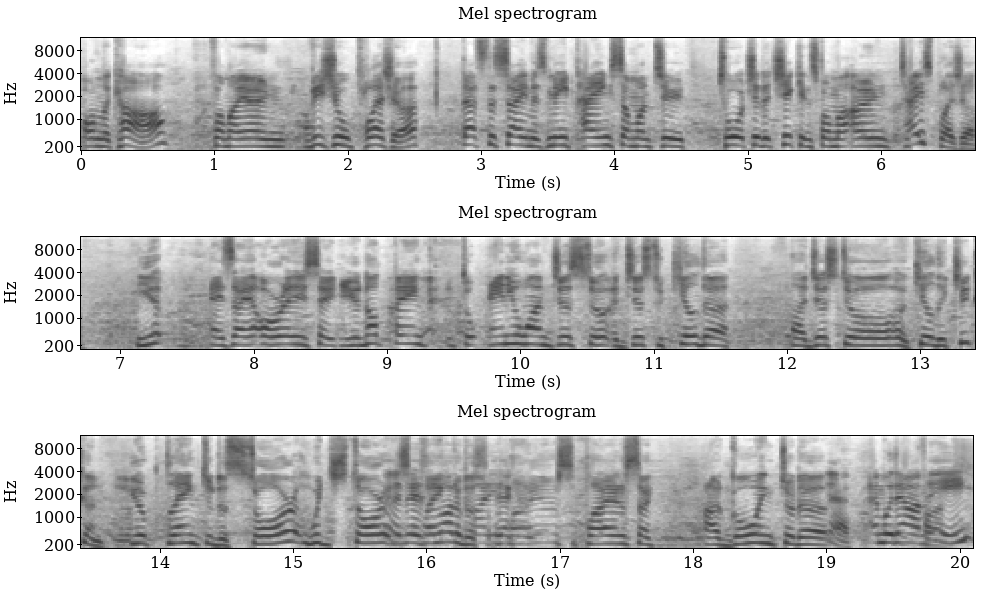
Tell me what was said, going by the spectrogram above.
on the car for my own visual pleasure, that's the same as me paying someone to torture the chickens for my own taste pleasure. You, as I already said, you're not paying to anyone just to just to kill the. Uh, just to uh, kill the chicken, you're playing to the store. Which store is playing lot to of the suppliers? Suppliers are, are going to the Yeah, and without me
